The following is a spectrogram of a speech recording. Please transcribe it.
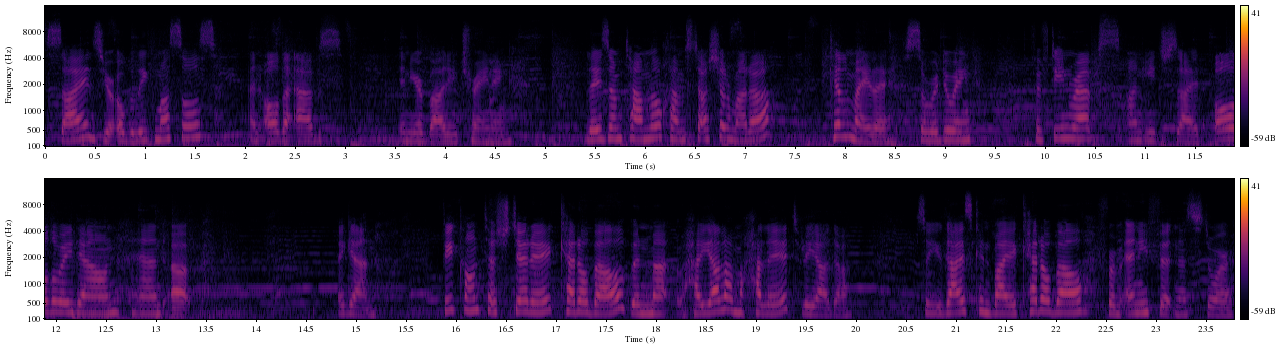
sides, your oblique muscles, and all the abs in your body training. لازم تعملوا 15 مرة كل ميلة. So we're doing 15 reps on each side, all the way down and up. Again. فيكم تشتري kettlebell من حيلا محلات رياضة. So you guys can buy a kettlebell from any fitness store.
